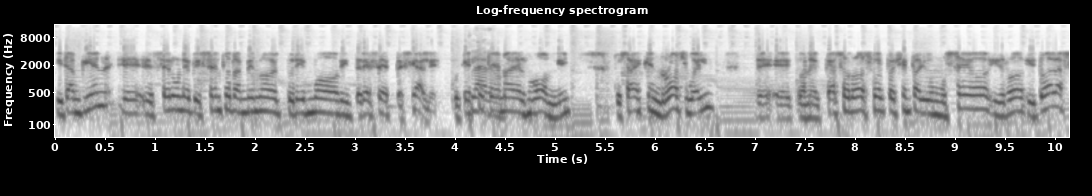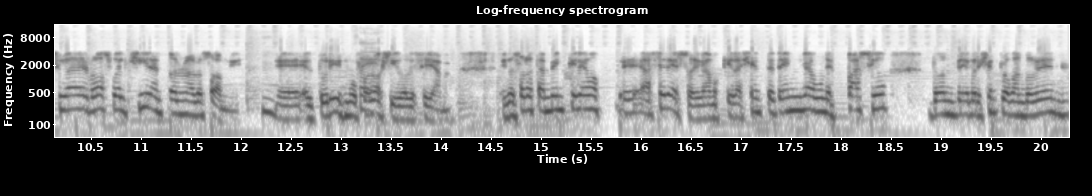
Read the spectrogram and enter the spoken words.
y también eh, ser un epicentro también ¿no? del turismo de intereses especiales, porque Claro. este tema del ovni, tú sabes que en Roswell de- eh, con el caso Roswell, por ejemplo, hay un museo y, y toda la ciudad de Roswell gira en torno a los ovnis, Mm. eh, el turismo Sí. ufológico que se llama. Y nosotros también queremos eh, hacer eso, digamos, que la gente tenga un espacio donde, por ejemplo, cuando ven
